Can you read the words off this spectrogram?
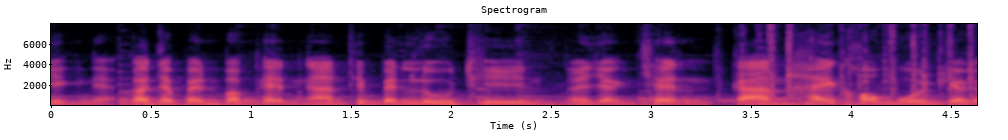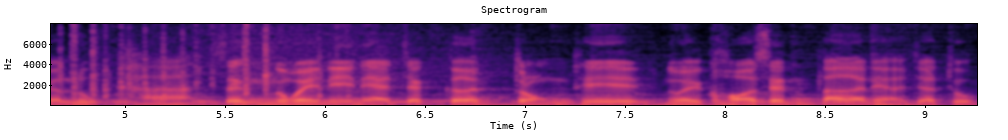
ริงๆเนี่ยก็จะเป็นประเภทงานที่เป็นรูทีนนะอย่างเช่น การให้ข้อมูลเกี่ยวกับลูกค้า ซึ่งหน่วยนี้เนี่ยจะเกิดตรงที่หน่วย call center เนี่ยจะถูก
